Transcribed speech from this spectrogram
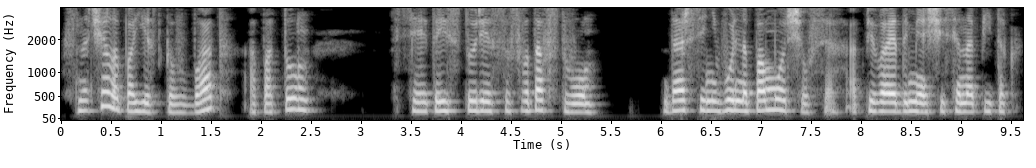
Сначала поездка в БАТ, а потом вся эта история со сватовством. Дарси невольно поморщился, отпивая дымящийся напиток,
